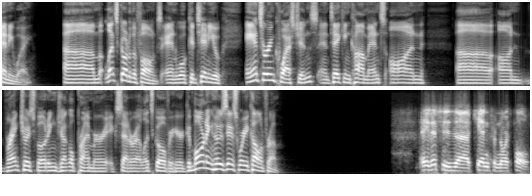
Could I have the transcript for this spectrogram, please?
anyway, um, let's go to the phones and we'll continue answering questions and taking comments on uh, on ranked choice voting, jungle primary, etc. Let's go over here. Good morning. Who's this? Where are you calling from? Hey, this is uh, Ken from North Pole.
